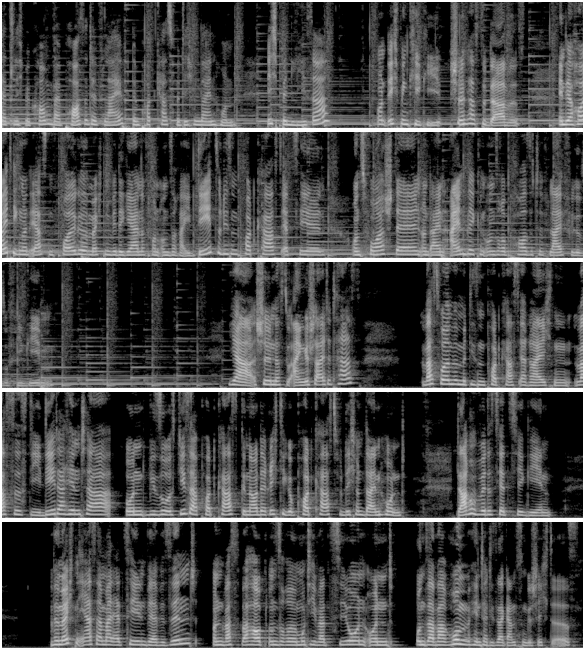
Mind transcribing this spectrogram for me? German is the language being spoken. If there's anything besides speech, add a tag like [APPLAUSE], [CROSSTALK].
herzlich willkommen bei Positive Life, dem Podcast für dich und deinen Hund. Ich bin Lisa. Und ich bin Kiki. Schön, dass du da bist. In der heutigen und ersten Folge möchten wir dir gerne von unserer Idee zu diesem Podcast erzählen, uns vorstellen und einen Einblick in unsere Positive Life Philosophie geben. Ja, schön, dass du eingeschaltet hast. Was wollen wir mit diesem Podcast erreichen? Was ist die Idee dahinter? Und wieso ist dieser Podcast genau der richtige Podcast für dich und deinen Hund? Darum wird es jetzt hier gehen. Wir möchten erst einmal erzählen, wer wir sind und was überhaupt unsere Motivation und unser Warum hinter dieser ganzen Geschichte ist.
